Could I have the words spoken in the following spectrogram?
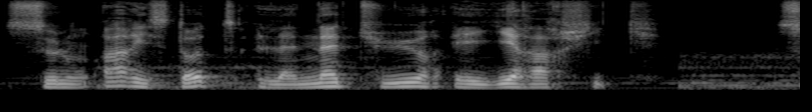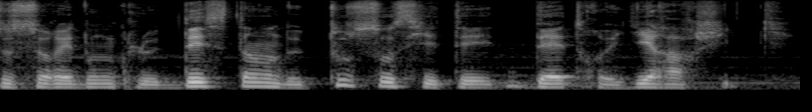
Selon Aristote, la nature est hiérarchique. Ce serait donc le destin de toute société d'être hiérarchique.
